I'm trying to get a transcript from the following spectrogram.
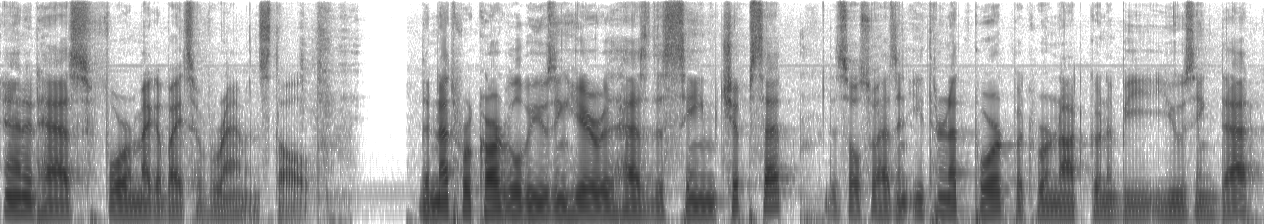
And it has 4 megabytes of RAM installed. The network card we'll be using here has the same chipset. This also has an Ethernet port, but we're not going to be using that.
